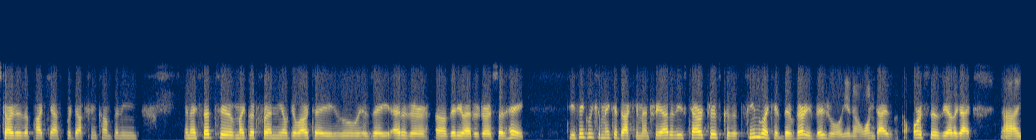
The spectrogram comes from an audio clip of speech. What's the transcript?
started a podcast production company. And I said to my good friend Neil Gilarte, who is a editor, a video editor, I said, "Hey, do you think we can make a documentary out of these characters? Because it seems like it, they're very visual. You know, one guy's with the horses, the other guy, uh,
